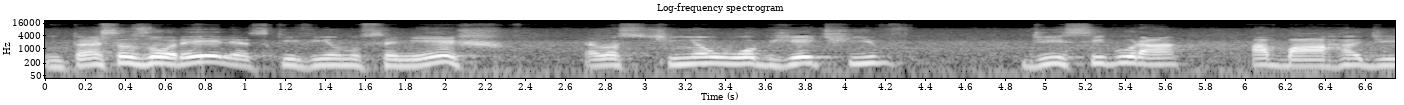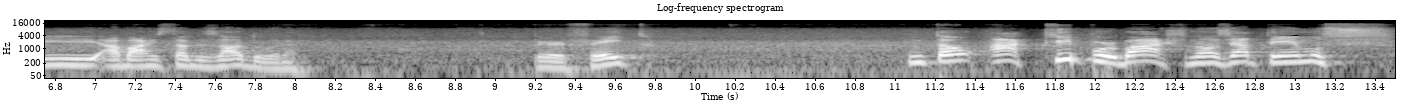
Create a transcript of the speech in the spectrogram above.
Então essas orelhas que vinham no semi-eixo, elas tinham o objetivo de segurar a barra de a barra estabilizadora. Perfeito? Então, aqui por baixo nós já temos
